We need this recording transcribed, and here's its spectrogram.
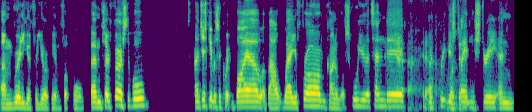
um, really good for European football. Um, so first of all, uh, just give us a quick bio about where you're from, kind of what school you attended, yeah, yeah, your previous playing history, and,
